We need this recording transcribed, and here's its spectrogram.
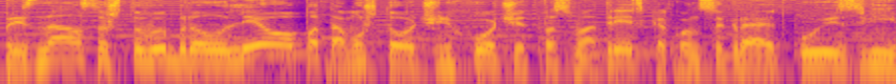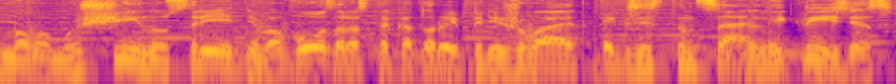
признался, что выбрал Лео, потому что очень хочет посмотреть, как он сыграет уязвимого мужчину среднего возраста, который который переживает экзистенциальный кризис.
